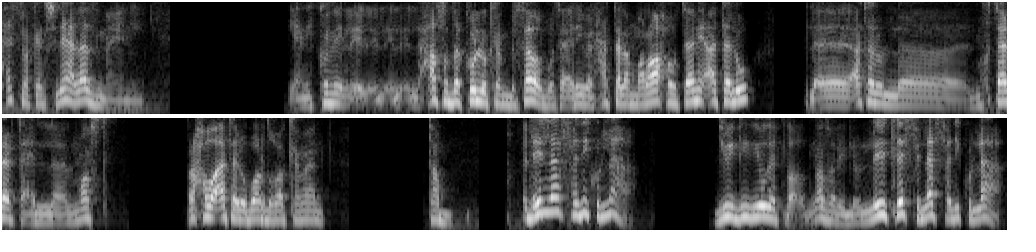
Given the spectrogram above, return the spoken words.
حس ما كانش ليها لازمة يعني يعني كون ال- ال- ال- اللي حصل ده كله كان بسببه تقريبا حتى لما راحوا تاني قتلوا قتلوا ال- المخترع بتاع ال- المصل راحوا قتلوا برضه هو كمان طب ليه اللفة دي كلها؟ دي دي دي وجهة نظري ليه تلف اللفة دي كلها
